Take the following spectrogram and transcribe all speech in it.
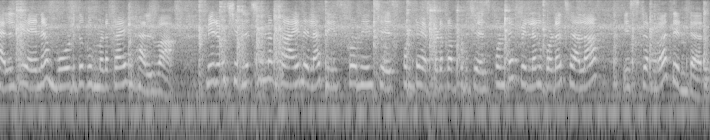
హెల్తీ అయినా బూడిద గుమ్మడికాయ హల్వా. మీరు చిన్న చిన్న కాయలు ఇలా తీసుకొని చేసుకుంటే ఎప్పటికప్పుడు చేసుకుంటే పిల్లలు కూడా చాలా ఇష్టంగా తింటారు.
